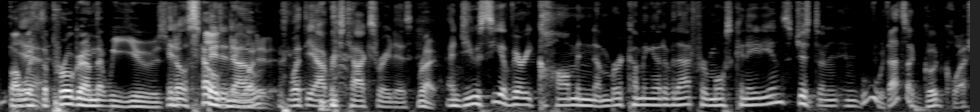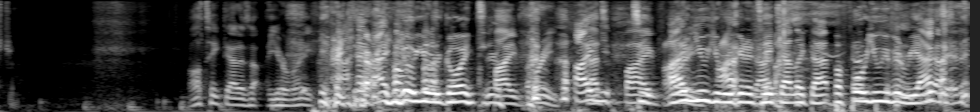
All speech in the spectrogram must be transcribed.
But Yeah. with the program that we use, It'll it tells spit it me out what it is. what the average tax rate is. Right. And do you see a very common number coming out of that for most Canadians? Just in, in, Ooh, that's a good question. I'll take that as a, you're right. right there. I knew you were going to. Five three. I That's knew, five. see, I knew you were going to take that like that before you even reacted.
